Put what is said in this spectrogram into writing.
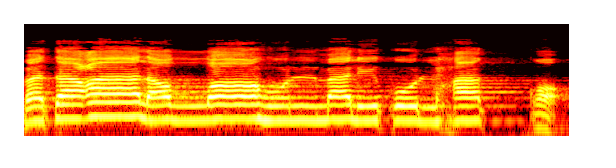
فتعالى الله الملك الحق.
